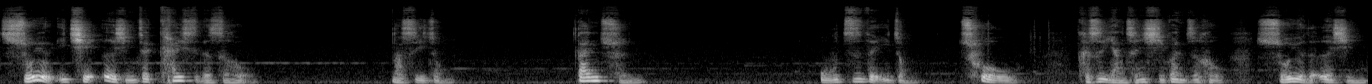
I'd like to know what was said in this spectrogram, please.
所有一切恶行在开始的时候，那是一种单纯无知的一种错误。可是养成习惯之后，所有的恶行，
